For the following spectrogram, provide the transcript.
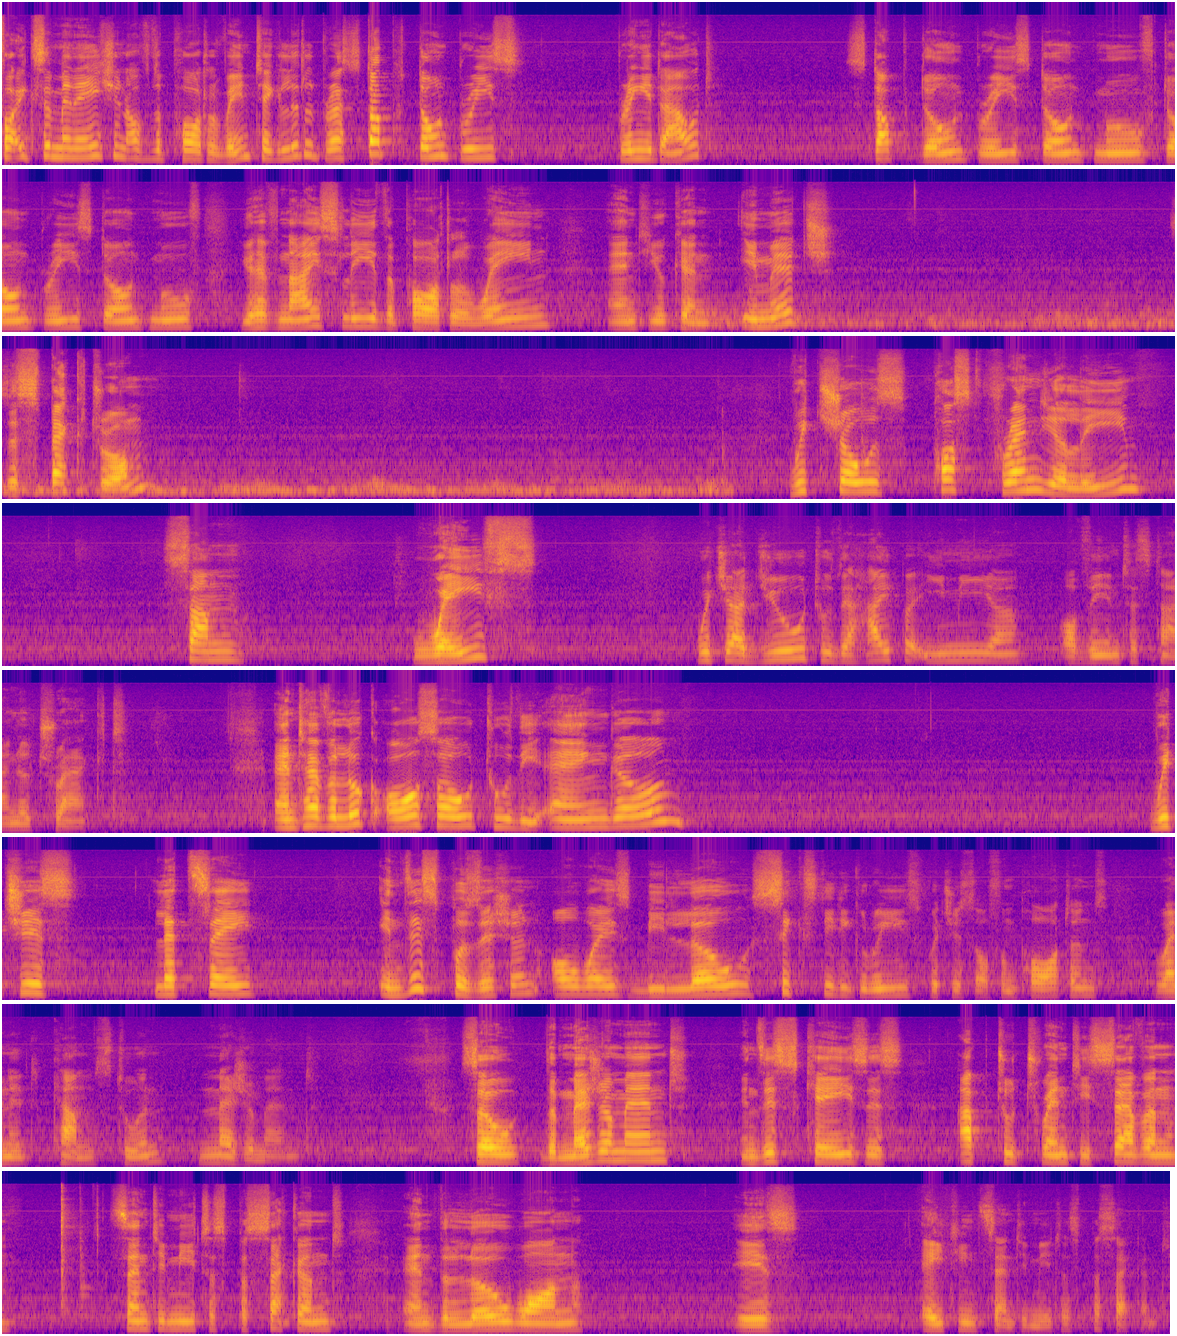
For examination of the portal vein, take a little breath. Stop, don't breathe. Bring it out. Stop, don't breathe, don't move, don't breathe, don't move. You have nicely the portal vein and you can image the spectrum which shows postprandially some waves which are due to the hyperemia of the intestinal tract. And have a look also to the angle which is, let's say, in this position always below 60 degrees, which is of importance when it comes to a measurement. So the measurement in this case is up to 27 centimeters per second and the low one is 18 centimeters per second.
